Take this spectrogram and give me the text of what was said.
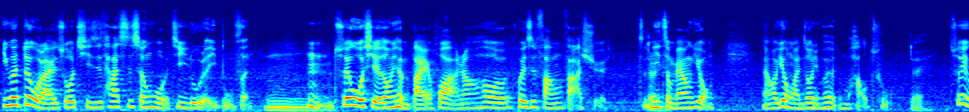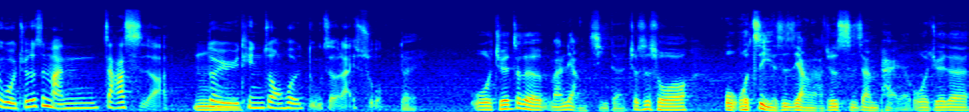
因为对我来说，其实它是生活记录的一部分，嗯。嗯，所以我写的东西很白话，然后会是方法学，你怎么样用。然后用完之后你会有什么好处？对，所以我觉得是蛮扎实啊。嗯、对于听众或者读者来说，对，我觉得这个蛮两极的。就是说我我自己也是这样啦，就是实战派的。我觉得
